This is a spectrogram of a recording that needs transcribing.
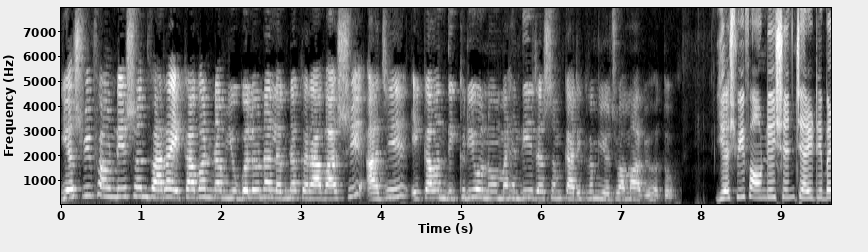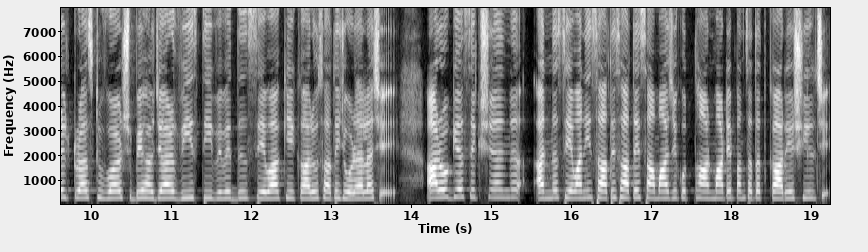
યશવી ફાઉન્ડેશન દ્વારા એકાવન નવયુગલોના લગ્ન કરાવાશે. આજે એકાવન દીકરીઓનો મહેંદી રસમ કાર્યક્રમ યોજવામાં આવ્યો હતો. યશવી ફાઉન્ડેશન ચેરિટેબલ ટ્રસ્ટ વર્ષ બે હજાર વીસથી વિવિધ સેવાકીય કાર્યો સાથે જોડાયેલા છે. આરોગ્ય શિક્ષણ, અન્ન સેવાની સાથે સાથે સામાજિક ઉત્થાન માટે પણ સતત કાર્યશીલ છે.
